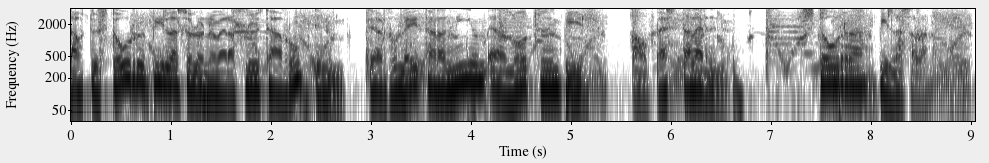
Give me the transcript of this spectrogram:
Láttu stóru bílasöluna vera hluti af rúndinum þegar þú leitar að nýjum eða nótuðum bíl á besta verðinu. Stóra bílasalan.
